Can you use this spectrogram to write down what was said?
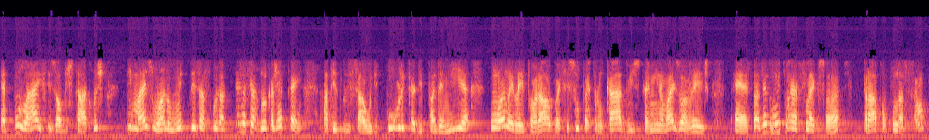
é, pular esses obstáculos de mais um ano muito desafiador que a gente tem, a título de saúde pública, de pandemia, um ano eleitoral que vai ser super truncado, isso termina mais uma vez é, muito reflexo né, para a população,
